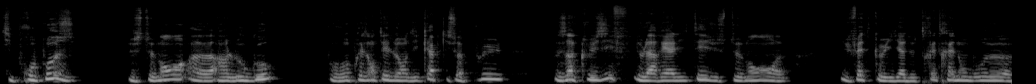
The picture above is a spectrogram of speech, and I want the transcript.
qui proposent justement euh, un logo pour représenter le handicap qui soit plus inclusif de la réalité justement euh, du fait qu'il y a de très très nombreux euh,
